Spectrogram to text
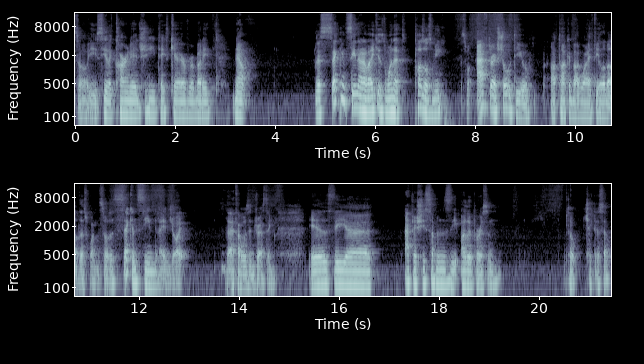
So you see the carnage. He takes care of everybody. Now, the second scene that I like is the one that puzzles me. So after I show it to you, I'll talk about what I feel about this one. So the second scene that I enjoy, that I thought was interesting, is the uh, after she summons the other person. So check this out.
